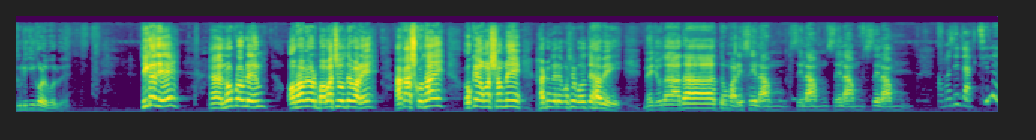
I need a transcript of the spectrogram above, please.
তুলি কি করে বলবে? ঠিক আছে নো প্রবলেম অভাবে ওর বাবা চলতে পারে। আকাশ কোথায়? ওকে আমার সামনে হাঁটু গেড়ে বসে বলতে হবে। মেজো দাদা তোমারে সেলাম সেলাম সেলাম সেলাম। আমাদের ডাকছিলে?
